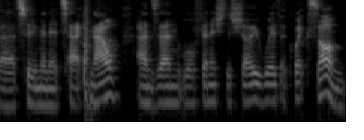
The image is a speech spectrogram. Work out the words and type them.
uh, two minute tech now, and then we'll finish the show with a quick song.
